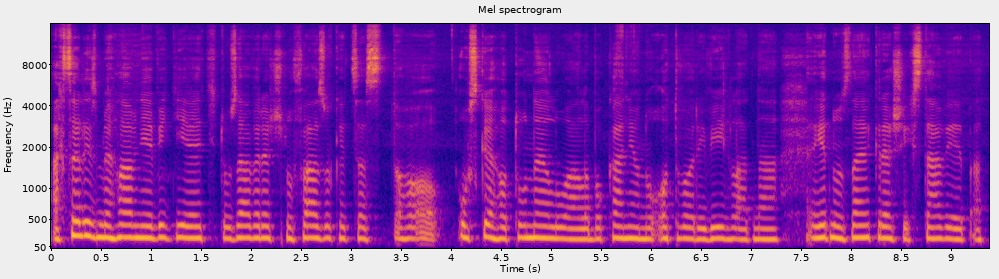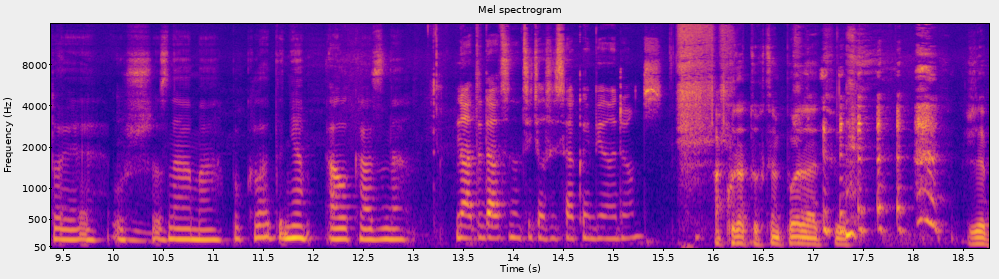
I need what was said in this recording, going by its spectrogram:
a chceli sme hlavne vidieť tú záverečnú fázu, keď sa z toho úzkého tunelu alebo kanionu otvorí výhľad na jednu z najkrajších stavieb a to je už známa pokladňa Alkazna. No a teda oceno cítil si sa ako Indiana Jones? Akurát to chcem povedať, že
